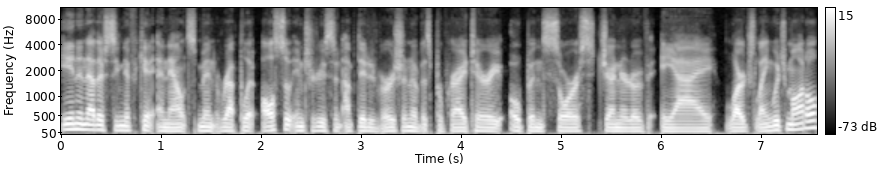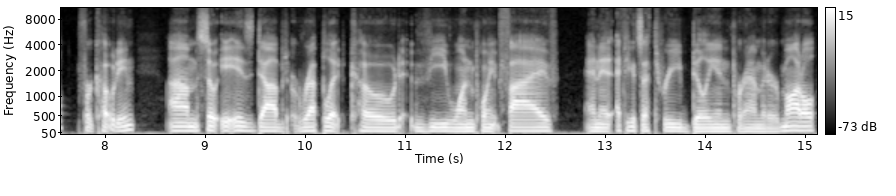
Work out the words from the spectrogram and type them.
in another significant announcement, Replit also introduced an updated version of its proprietary open source generative AI large language model for coding. Um, so it is dubbed Replit Code v1.5, and it, I think it's a 3 billion parameter model.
